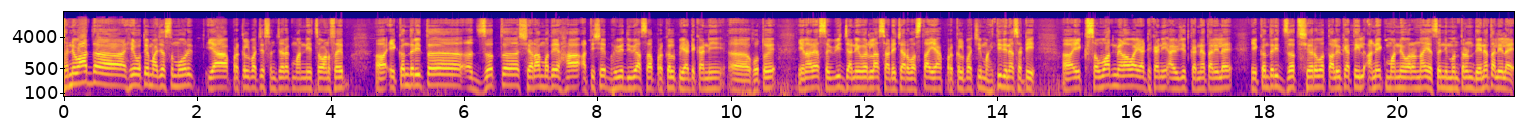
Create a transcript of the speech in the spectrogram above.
धन्यवाद अ, हे होते माझ्यासमोर या प्रकल्पाचे संचालक माननीय चव्हाणसाहेब अ, एकंदरीत अ, जत शहरामध्ये हा अतिशय भव्यदिव्य असा प्रकल्प या ठिकाणी अ, होतोय. येणाऱ्या सव्वीस जानेवारीला साडेचार वाजता या प्रकल्पाची माहिती देण्यासाठी अ, एक संवाद मेळावा या ठिकाणी आयोजित करण्यात आलेला आहे. एकंदरीत जत शहर व तालुक्यातील अनेक मान्यवरांना याचं निमंत्रण देण्यात आलेलं आहे.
